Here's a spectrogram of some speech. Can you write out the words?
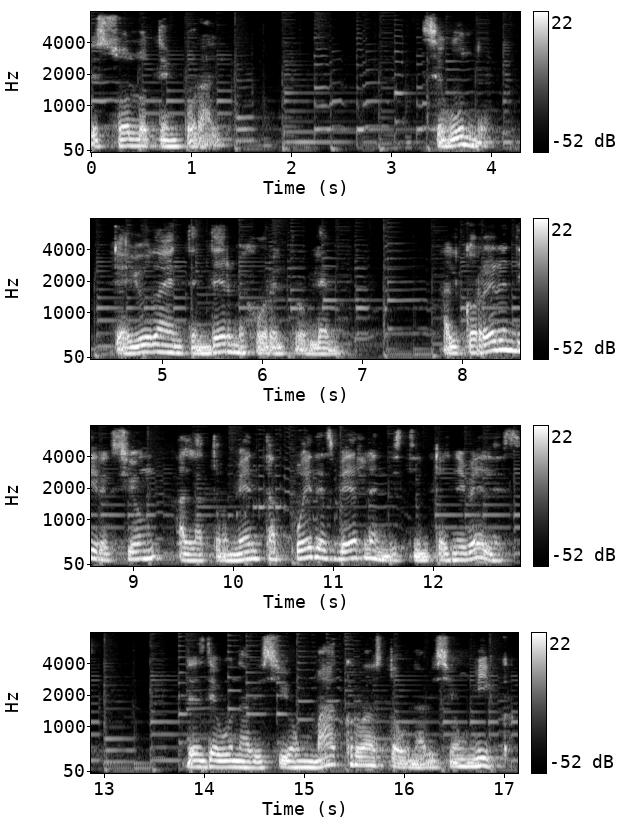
es solo temporal. Segundo, te ayuda a entender mejor el problema. Al correr en dirección a la tormenta puedes verla en distintos niveles, desde una visión macro hasta una visión micro.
